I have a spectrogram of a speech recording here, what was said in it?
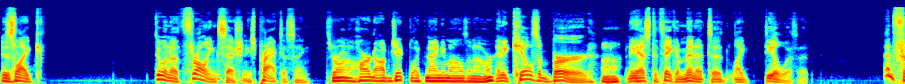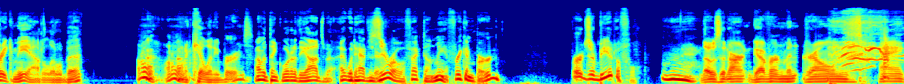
is like doing a throwing session. He's practicing. Throwing a hard object like 90 miles an hour. And he kills a bird, Uh-huh. and he has to take a minute to like deal with it. And freak me out a little bit. I don't. I don't want to kill any birds. I would think, what are the odds? But it would have zero effect on me. A freaking bird? Birds are beautiful. Mm. Those that aren't government drones.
